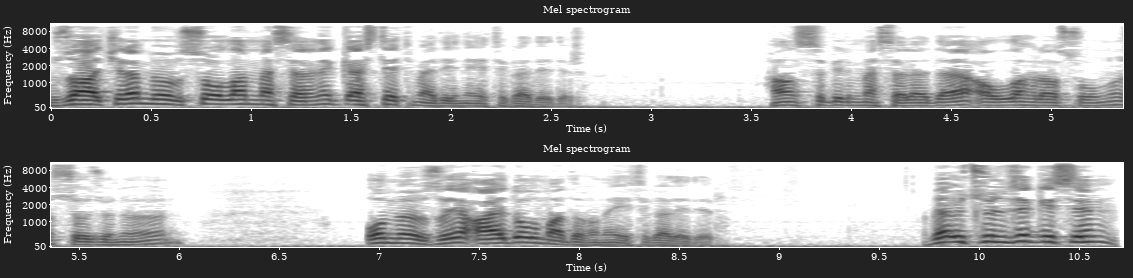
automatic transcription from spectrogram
müzakirə mövzusu olan məsələni qəst etmədiyini etiqad edir hansı bir məsələdə Allah Rasulunun sözünün o mövzuya aid olmadığını etiqad edir. Və üçüncü qism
